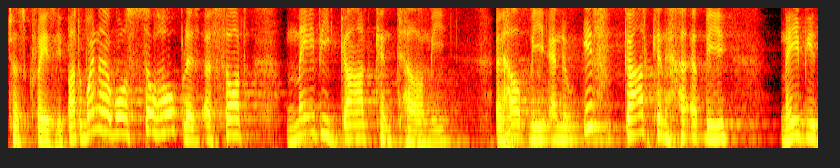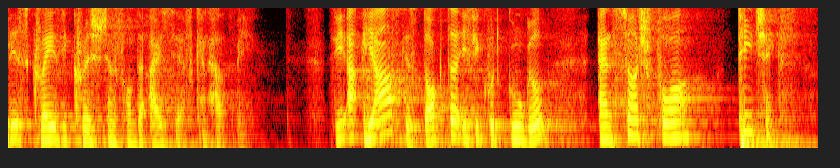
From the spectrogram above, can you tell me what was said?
just crazy. But when I was so hopeless, I thought, maybe God can tell me and help me. And if God can help me, maybe this crazy Christian from the ICF can help me. Uh, he asked his doctor if he could Google and search for teachings.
